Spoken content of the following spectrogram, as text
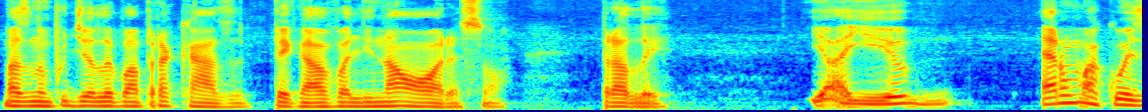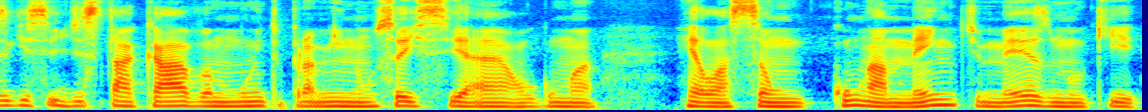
mas não podia levar para casa, pegava ali na hora só para ler. E aí era uma coisa que se destacava muito para mim, não sei se é alguma relação com a mente mesmo, que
